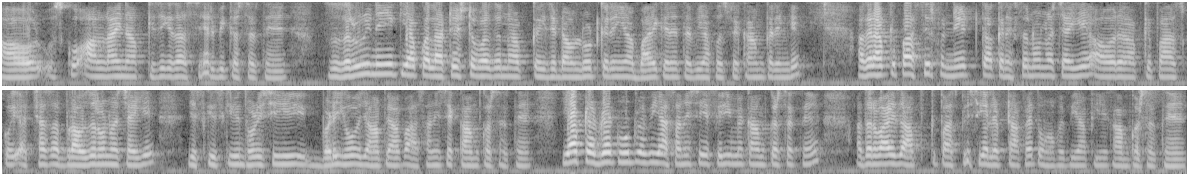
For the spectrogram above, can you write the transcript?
और उसको ऑनलाइन आप किसी के साथ शेयर भी कर सकते हैं। तो ज़रूरी नहीं है कि आपका लाटेस्ट वर्जन आप कहीं से डाउनलोड करें या बाय करें, तभी आप उस पर काम करेंगे। अगर आपके पास सिर्फ़ नेट का कनेक्शन होना चाहिए और आपके पास कोई अच्छा सा ब्राउज़र होना चाहिए, जिसकी स्क्रीन थोड़ी सी बड़ी हो, जहाँ पे आप आसानी से काम कर सकते हैं। या आप टैबलेट मोड पे भी आसानी से फ्री में काम कर सकते हैं। अदरवाइज़ आपके पास पीसी या लैपटॉप है तो वहाँ पर भी आप ये काम कर सकते हैं।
